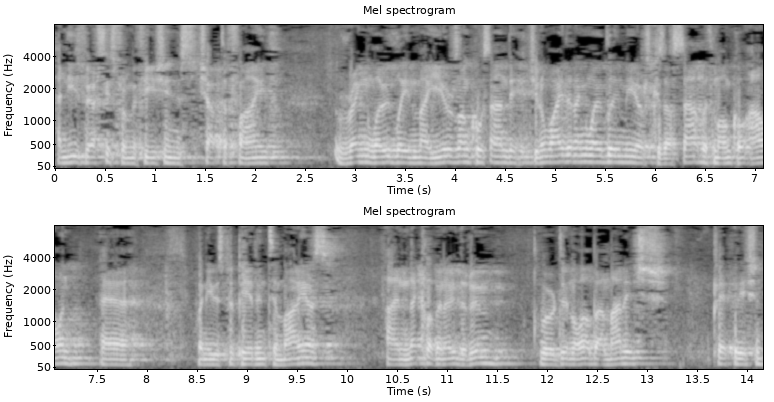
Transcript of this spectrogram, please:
And these verses from Ephesians chapter 5 ring loudly in my ears, Uncle Sandy. Do you know why they ring loudly in my ears? Because I sat with my Uncle Alan uh, when he was preparing to marry us, and Nicola went out of the room. We were doing a little bit of marriage preparation.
